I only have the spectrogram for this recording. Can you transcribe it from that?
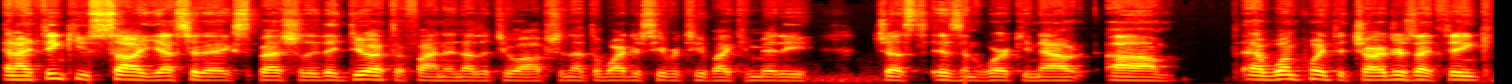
And I think you saw yesterday, especially, they do have to find another two option that the wide receiver two by committee just isn't working out. Um, at one point, the Chargers, I think,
